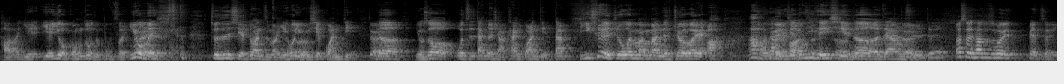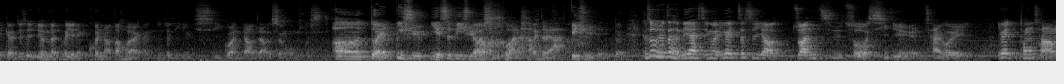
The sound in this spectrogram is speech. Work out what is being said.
好了，也也有工作的部分，因为我们 就是写段子嘛，也会有一些观点。对那有时候我只是单纯想要看观点，但的确就会慢慢的就会啊啊，好像有些东西可以写呢，这样子。对，那所以他就是会变成一个，就是原本会有点困扰，到后来可能就是已经习惯掉这样的生活模式。呃，对，必须也是必须要习惯啦，对啊，必须的。可是我觉得这很厉害，是因为因为这是要专职做喜剧演员才会，因为通常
